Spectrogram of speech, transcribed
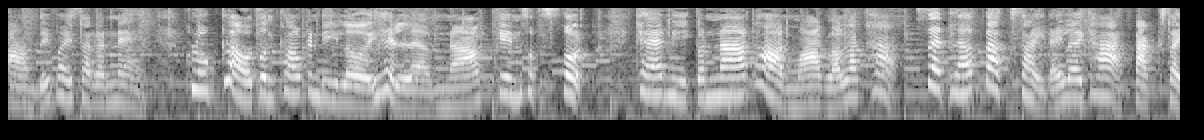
ตามด้วยใบสะระแหน่ คลุกเคล้าจนเข้ากันดีเลย เห็นแล้วน่ากินสุดๆ แค่นี้ก็น่าทานมากแล้วล่ะค่ะ เสร็จแล้วตักใส่ได้เลยค่ะ ตักใส่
